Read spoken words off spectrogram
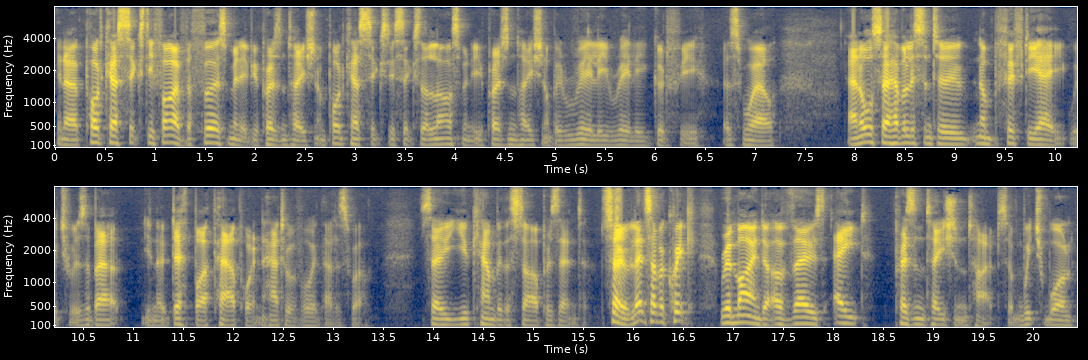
you know, podcast 65, the first minute of your presentation, and podcast 66, the last minute of your presentation, will be really, really good for you as well. And also have a listen to number 58, which was about, you know, death by PowerPoint and how to avoid that as well. So you can be the star presenter. So let's have a quick reminder of those eight presentation types and which one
